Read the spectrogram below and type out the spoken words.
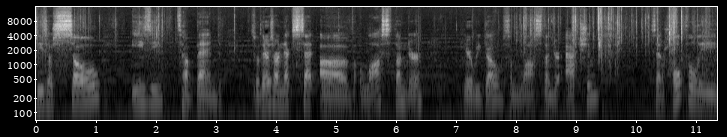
these are so easy to bend. So there's our next set of Lost Thunder. Here we go, some Lost Thunder action. Said hopefully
